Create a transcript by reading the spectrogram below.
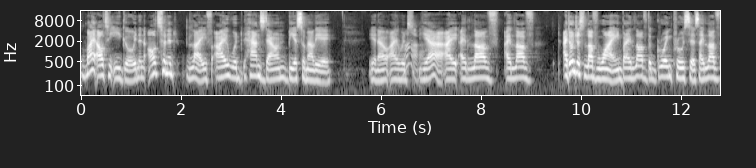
my alter ego in an alternate life, I would hands down be a sommelier. You know, I would, ah. yeah, I, I love, I love, I don't just love wine, but I love the growing process. I love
